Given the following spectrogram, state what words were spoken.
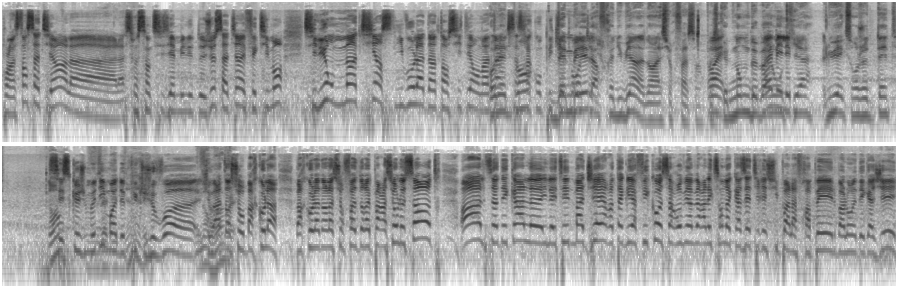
pour l'instant, ça tient. à La, à la 66e minute de jeu, ça tient effectivement. Si Lyon maintient ce niveau-là d'intensité en attaque, ça sera compliqué pour Dembélé de leur ferait du bien là, dans la surface. hein, parce Ouais. que le nombre de Ouais, ballons mais les- qu'il y a, lui avec son jeu de tête. C'est ce que je me dis moi depuis que je vois. Non, je- ouais, attention, Barcola. Barcola dans la surface de réparation, le centre. Ah, ça décale. euh, Il a été une Madjer. Tagliafico, ça revient vers Alexandre Lacazette. Il réussit pas à la frapper. Le ballon est dégagé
